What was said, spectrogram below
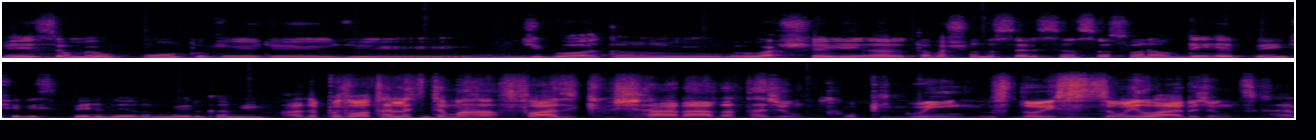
Esse é o meu ponto de, de, de, de Gotham. Eu, eu, achei, eu tava achando a série sensacional. De repente eles se perderam no meio do caminho. Ah, depois o Batalha tem uma fase que o Charada tá junto com o Pinguim, os dois são hilários juntos, cara.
